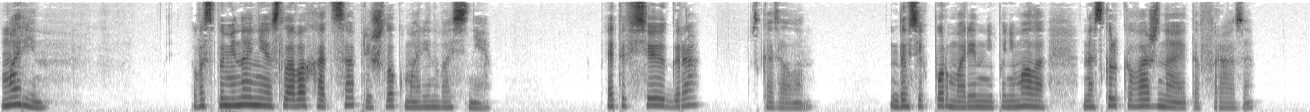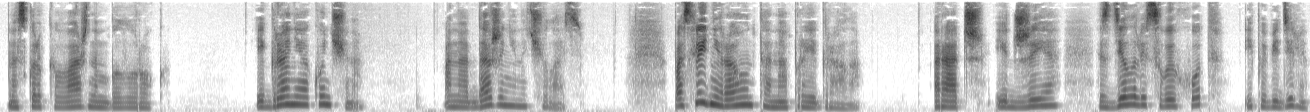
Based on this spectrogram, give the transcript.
Марин. Воспоминание о словах отца пришло к Марин во сне. «Это все игра», — сказал он. До сих пор Марин не понимала, насколько важна эта фраза, насколько важным был урок. Игра не окончена. Она даже не началась. Последний раунд она проиграла. Радж и Джия сделали свой ход и победили.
